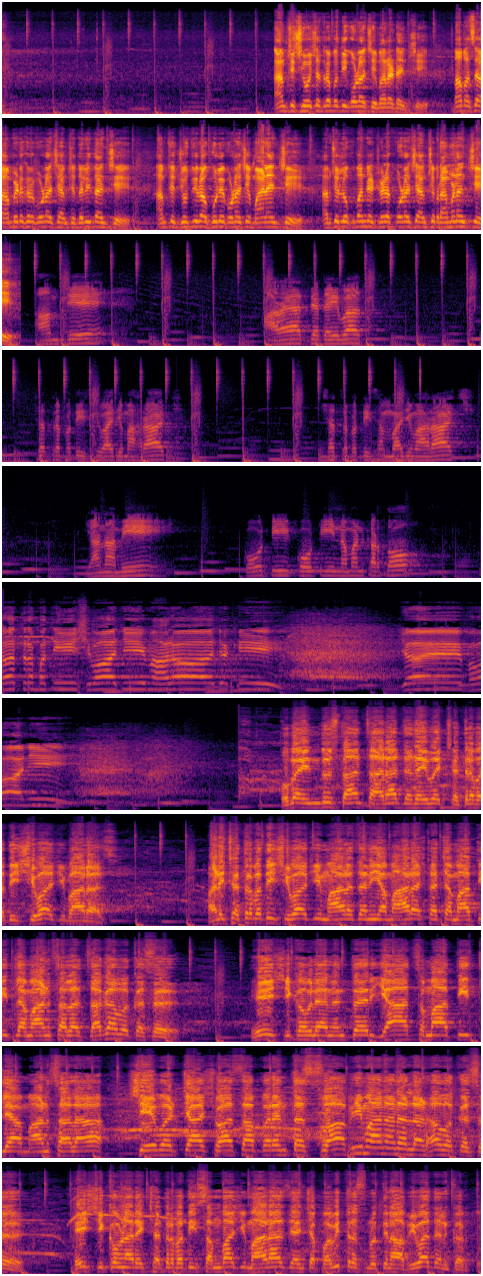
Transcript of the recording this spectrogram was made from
आमचे शिवछत्रपती कोणाचे? मराठ्यांचे. बाबासाहेब आंबेडकर कोणाचे? आमचे दलितांचे. आमचे ज्योतिराव फुले कोणाचे? माळ्यांचे. आमचे लोकमान्य टिळक कोणाचे? आमचे ब्राह्मणांचे. आमचे आराध्य दैवत छत्रपती शिवाजी महाराज छत्रपती संभाजी महाराज यांना मी कोटी कोटी नमन करतो. छत्रपति शिवाजी महाराज की जय भवानी. उभं हिंदुस्थानचं आराध्य दैवत छत्रपती शिवाजी महाराज. आणि छत्रपती शिवाजी महाराजांनी या महाराष्ट्राच्या मातीतल्या माणसाला जगावं कसं? हे शिकवल्यानंतर याच मातीतल्या माणसाला शेवटच्या श्वासापर्यंत स्वाभिमानानं लढावं कसं? हे शिकवणारे छत्रपती संभाजी महाराज यांच्या पवित्र स्मृतींना अभिवादन करतो.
